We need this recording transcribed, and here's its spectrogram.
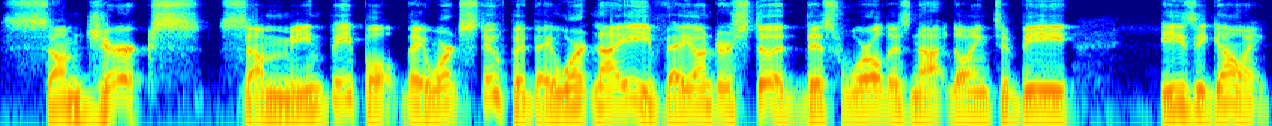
some jerks, some mean people. They weren't stupid. They weren't naive. They understood this world is not going to be easygoing.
